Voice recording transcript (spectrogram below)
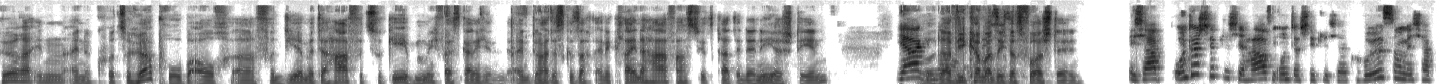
HörerInnen eine kurze Hörprobe auch, äh, von dir mit der Harfe zu geben. Ich weiß gar nicht, in ein du hattest gesagt, eine kleine Harfe hast du jetzt grad in der Nähe stehen. Ja, Oder genau. wie kann Also, man ich sich das vorstellen? ich habe unterschiedliche Harfen unterschiedlicher Größe und ich habe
